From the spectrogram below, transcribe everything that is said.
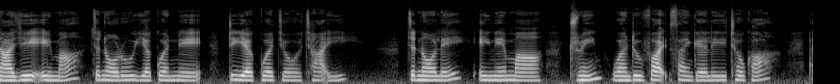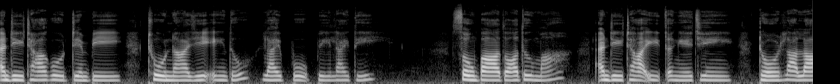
နာရီအိမ်မှာကျွန်တော်တို့ရက်ွက်နှင့်တရက်ွက်ကျော်ချ၏ကျွန်တော်လေအိမ်ထဲမှာ Dream 125ဆိုင်ကယ်လေးထုတ်ခါ အန်တီထားကိုတင်ပြီးထိုနာရီအိမ်သို့လိုက်ပို့ပေးလိုက်သည်စုံပါသွားသူမှာအန်တီထားဤတငယ်ချင်းဒေါ်လှလှ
